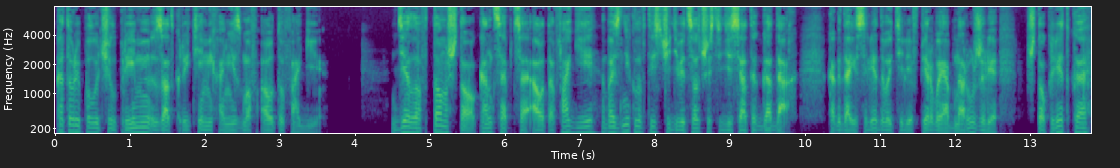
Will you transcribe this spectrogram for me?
который получил премию за открытие механизмов аутофагии. Дело в том, что концепция аутофагии возникла в 1960-х годах, когда исследователи впервые обнаружили, что клетка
